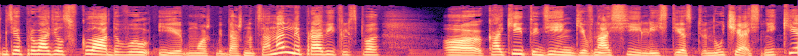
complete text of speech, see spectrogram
где проводился, вкладывал, и, может быть, даже национальное правительство. А, какие-то деньги вносили, естественно, участники.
